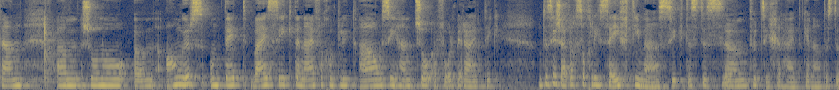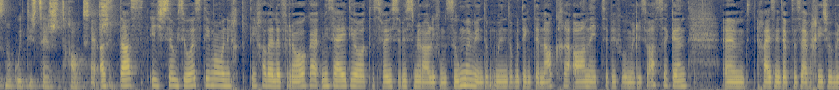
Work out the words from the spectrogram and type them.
dann ähm, schon noch ähm, anders. Und dort weiss ich dann einfach und die Leute auch, sie haben schon eine Vorbereitung. Und das ist einfach so ein bisschen safety-mässig, dass das ähm, für die Sicherheit, genau, dass das noch gut ist, zuerst kalt zu Also das ist sowieso ein Thema, das ich dich fragen wollte. Wir sagen ja, das wissen wir alle vom Summen, wir müssen unbedingt den Nacken annetzen, bevor wir ins Wasser gehen. Ähm, ich weiß nicht, ob das einfach ist, was man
